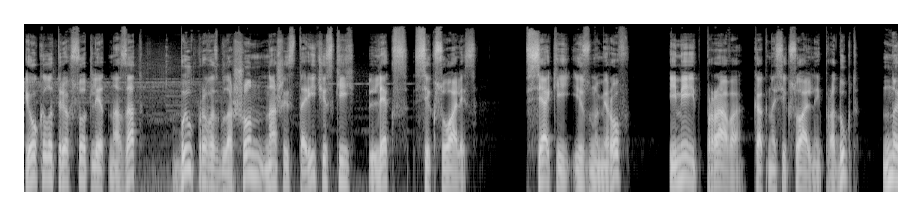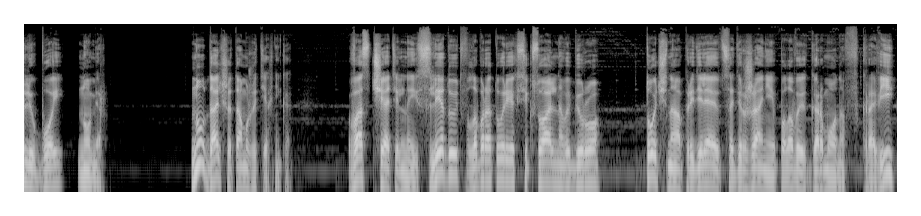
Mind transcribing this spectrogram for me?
и около 300 лет назад был провозглашен наш исторический «лекс сексуалис». Всякий из номеров имеет право, как на сексуальный продукт, на любой номер. Ну, дальше там уже техника. Вас тщательно исследуют в лабораториях сексуального бюро, точно определяют содержание половых гормонов в крови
